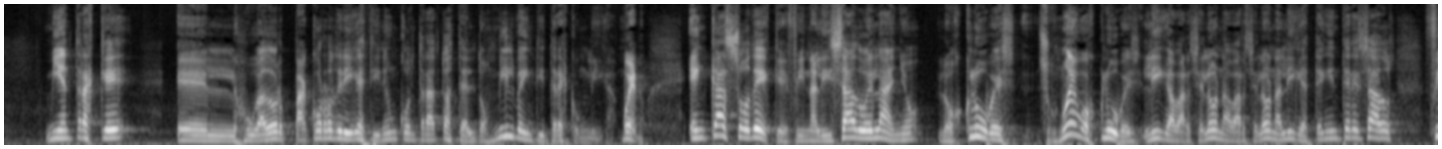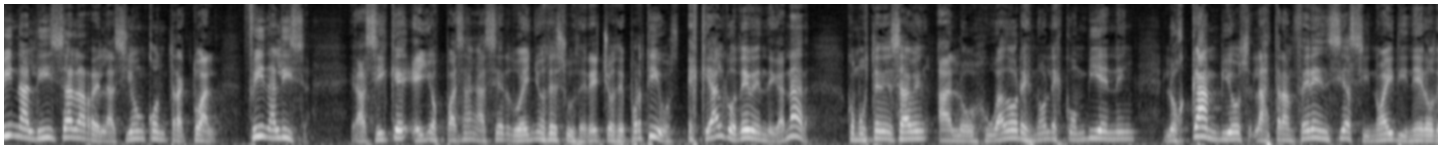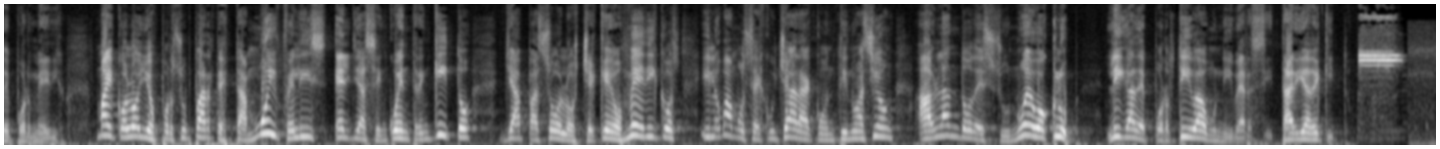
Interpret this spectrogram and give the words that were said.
mientras que el jugador Paco Rodríguez tiene un contrato hasta el 2023 con Liga. Bueno, en caso de que finalizado el año los clubes, sus nuevos clubes, Liga Barcelona, Barcelona Liga, estén interesados, finaliza la relación contractual, finaliza. Así que ellos pasan a ser dueños de sus derechos deportivos. Es que algo deben de ganar. Como ustedes saben, a los jugadores no les convienen los cambios, las transferencias, si no hay dinero de por medio. Michael Hoyos, por su parte, está muy feliz. Él ya se encuentra en Quito, ya pasó los chequeos médicos y lo vamos a escuchar a continuación hablando de su nuevo club, Liga Deportiva Universitaria de Quito.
